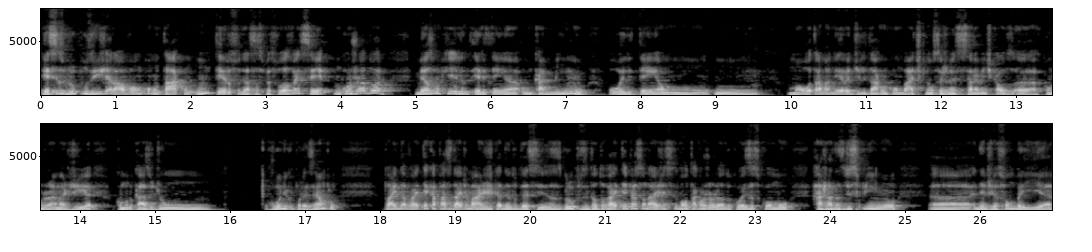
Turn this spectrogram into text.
esses grupos em geral vão contar com um terço dessas pessoas vai ser um conjurador. Mesmo que ele, ele tenha um caminho ou ele tenha um, um, uma outra maneira de lidar com o combate que não seja necessariamente causa, conjurar magia, como no caso de um rúnico, por exemplo, tu ainda vai ter capacidade mágica dentro desses grupos. Então tu vai ter personagens que vão estar conjurando coisas como rajadas de espinho, uh, energia sombria,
